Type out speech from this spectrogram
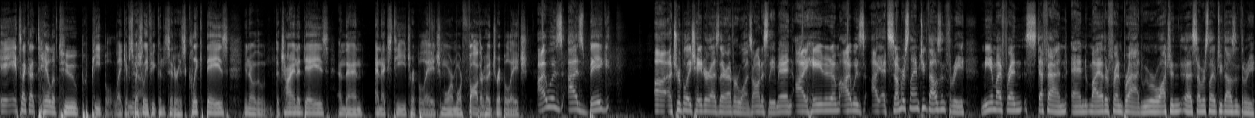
It's like a tale of two people. Like especially if you consider his Kliq days. You know, the the Chyna days, and then NXT Triple H, more and more fatherhood Triple H. I was as big uh, a Triple H hater as there ever was. Honestly, man, I hated him. I was I at SummerSlam 2003. Me and my friend Stefan and my other friend Brad, we were watching uh, SummerSlam 2003.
